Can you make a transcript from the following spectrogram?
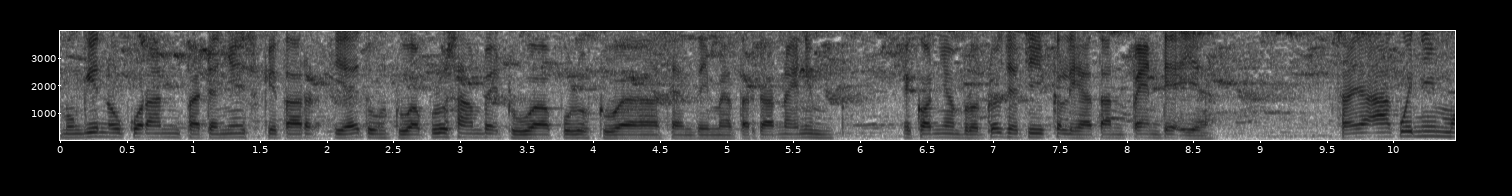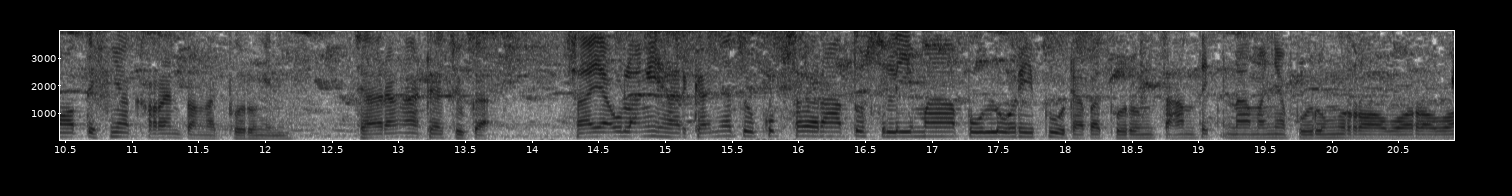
mungkin ukuran badannya sekitar ya itu 20 sampai 22 cm karena ini ekornya brodol jadi kelihatan pendek ya. Saya aku ini motifnya keren banget burung ini. Jarang ada juga. Saya ulangi harganya cukup 150.000 dapat burung cantik namanya burung rowo-rowo.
